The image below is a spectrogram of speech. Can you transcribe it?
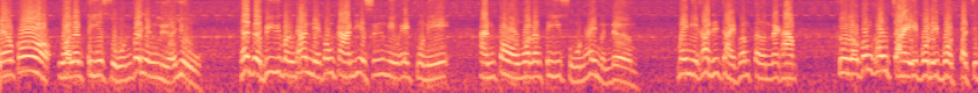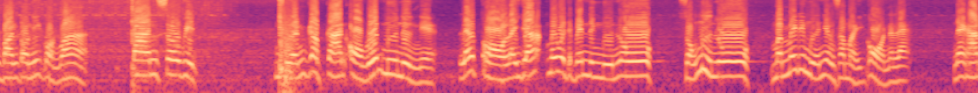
แล้วก็วารันตีศูนย์ก็ยังเหลืออยู่ ถ้าเกิดพี่ๆบางท่านเนี่ยต้องการที่จะซื้อมิวเอ็กตัวนี้ อันต่อวารันตีศูนย์ให้เหมือนเดิม ไม่มีค่าใช้จ่ายเพิ่มเติมนะครับ คือเราต้องเข้าใจบริบทปัจจุบันตอนนี้ก่อนว่า การเซอร์วิสเหมือนกับการออกรถมือหนึ่งเนี่ย แล้วต่อระยะไม่ว่าจะเป็น 1 0,000 โล 20,000 โล มันไม่ได้เหมือนอย่างสมัยก่อนนั่นแหละนะครับ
